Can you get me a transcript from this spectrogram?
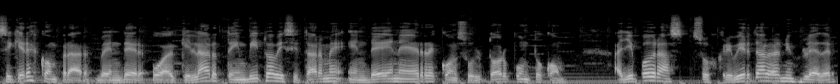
Si quieres comprar, vender o alquilar, te invito a visitarme en dnrconsultor.com. Allí podrás suscribirte a la newsletter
